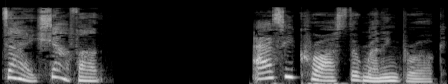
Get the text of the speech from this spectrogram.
在下方。As he crossed the running brook,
